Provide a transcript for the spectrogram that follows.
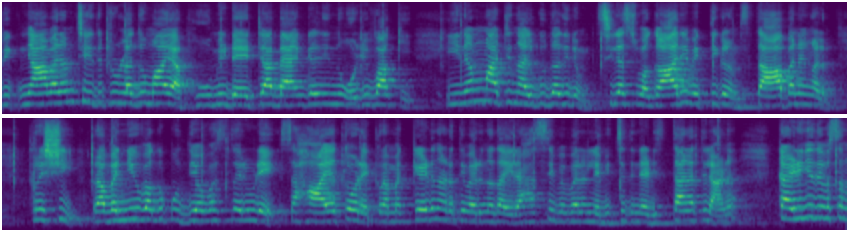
വിജ്ഞാപനം ചെയ്തിട്ടുള്ളതുമായ ഭൂമി ഡേറ്റാ ബാങ്കിൽ നിന്ന് ഒഴിവാക്കി ഇനം മാറ്റി നൽകുന്നതിനും ചില സ്വകാര്യ വ്യക്തികളും സ്ഥാപനങ്ങളും കൃഷി റവന്യൂ വകുപ്പ് ഉദ്യോഗസ്ഥരുടെ സഹായത്തോടെ ക്രമക്കേട് നടത്തി വരുന്നതായി രഹസ്യ വിവരം ലഭിച്ചതിന്റെ അടിസ്ഥാനത്തിലാണ് കഴിഞ്ഞ ദിവസം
